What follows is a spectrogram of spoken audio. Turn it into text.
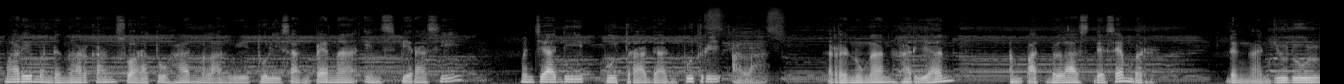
Mari mendengarkan suara Tuhan melalui tulisan pena inspirasi menjadi putra dan putri Allah. Renungan harian 14 Desember dengan judul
